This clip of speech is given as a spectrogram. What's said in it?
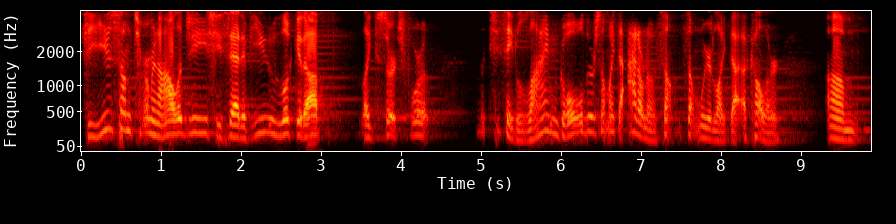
she used some terminology. She said, if you look it up, like search for it, what she say, lime gold or something like that? I don't know, something, something weird like that, a color. Um,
